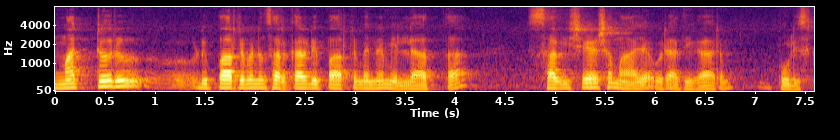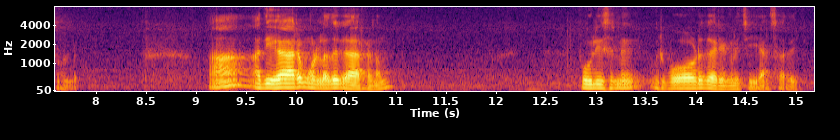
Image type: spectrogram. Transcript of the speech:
മറ്റൊരു ഡിപ്പാർട്ട്മെന്റും സർക്കാർ ഡിപ്പാർട്ട്മെന്റിനും ഇല്ലാത്ത സവിശേഷമായ ഒരു അധികാരം പോലീസിനുണ്ട്. ആ അധികാരമുള്ളത് കാരണം പോലീസിന് ഒരുപാട് കാര്യങ്ങൾ ചെയ്യാൻ സാധിക്കും.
